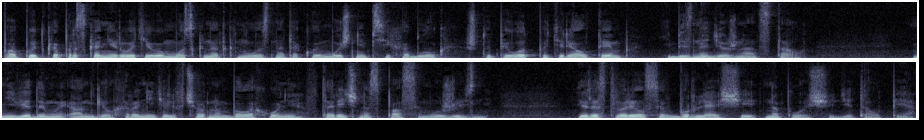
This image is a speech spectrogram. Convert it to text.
Попытка просканировать его мозг наткнулась на такой мощный психоблок, что пилот потерял темп и безнадежно отстал. Неведомый ангел-хранитель в черном балахоне вторично спас ему жизнь – и растворился в бурлящей на площади толпе.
